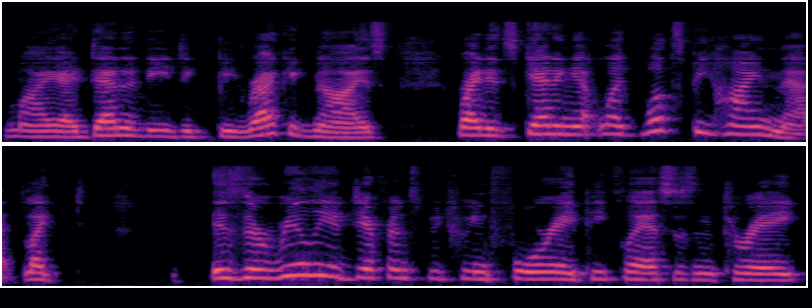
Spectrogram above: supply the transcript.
my identity to be recognized right? It's getting at like what's behind that? Like is there really a difference between four ap classes and three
